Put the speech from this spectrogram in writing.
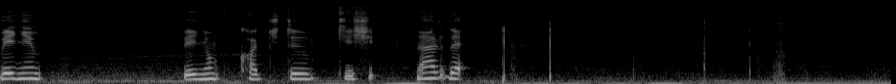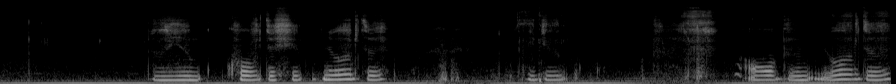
Benim benim kaçtığım kişi nerede? Bizim kardeşim nerede? Bizim abim nerede?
